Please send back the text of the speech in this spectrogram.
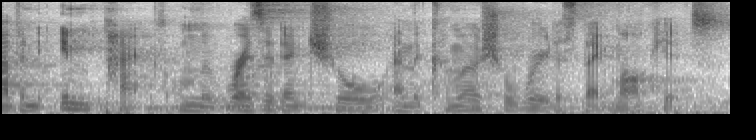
have an impact on the residential and the commercial real estate markets?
